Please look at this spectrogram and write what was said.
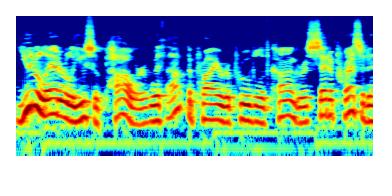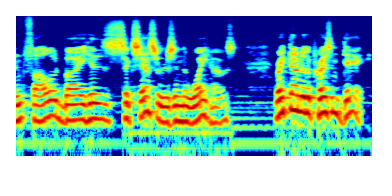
unilateral use of power without the prior approval of Congress set a precedent followed by his successors in the White House, right down to the present day.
